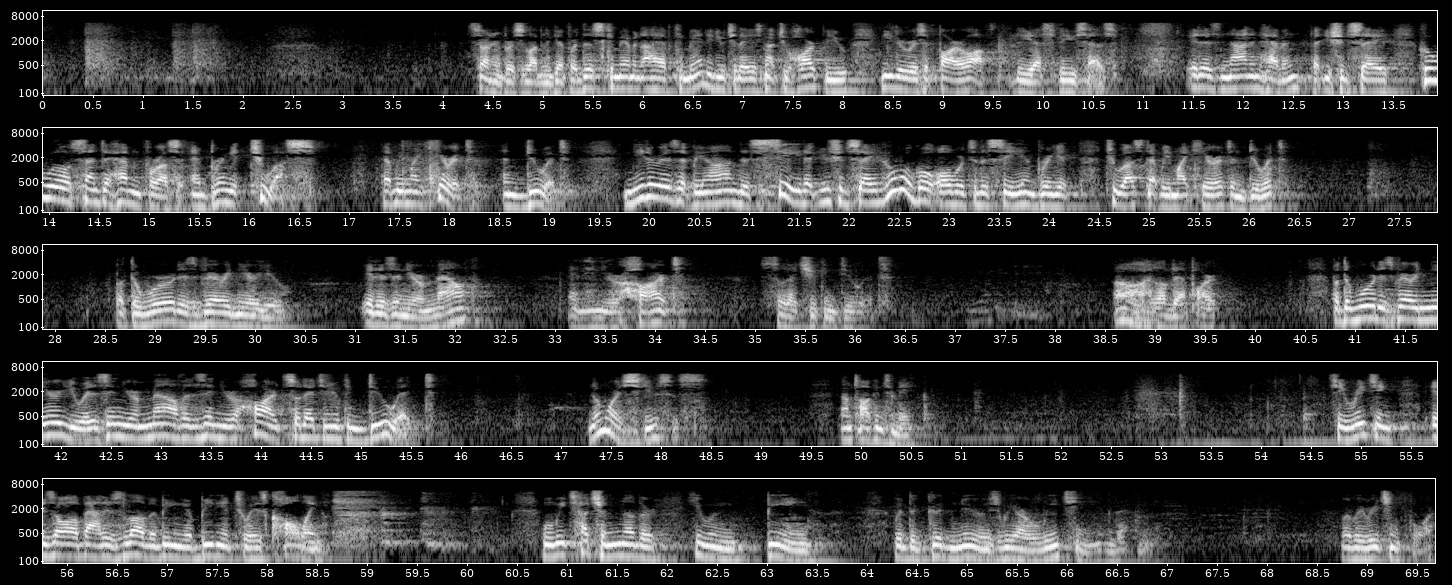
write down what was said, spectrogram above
Starting in verse 11 again. For this commandment I have commanded you today is not too hard for you, neither is it far off, the ESV says. It is not in heaven that you should say, Who will ascend to heaven for us and bring it to us, that we might hear it and do it? Neither is it beyond the sea that you should say, Who will go over to the sea and bring it to us that we might hear it and do it? But the word is very near you. It is in your mouth and in your heart so that you can do it. Oh, I love that part. But the word is very near you. It is in your mouth. It is in your heart so that you can do it. No more excuses. I'm talking to me. See, reaching is all about His love and being obedient to His calling. When we touch another human being with the good news, we are reaching them. What are we reaching for?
